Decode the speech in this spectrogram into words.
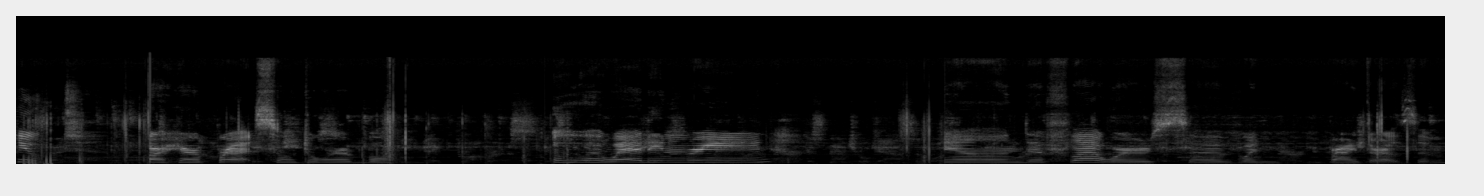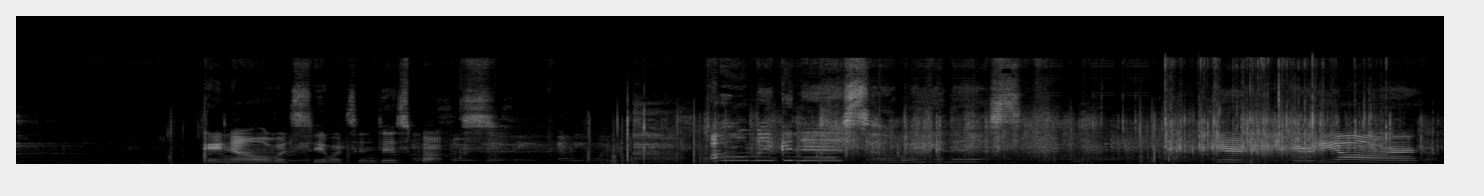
cute. Our hair brat, so adorable. Ooh, a wedding ring. And the flowers of when bride throws them. Okay, now let's see what's in this box. Here, here they are.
